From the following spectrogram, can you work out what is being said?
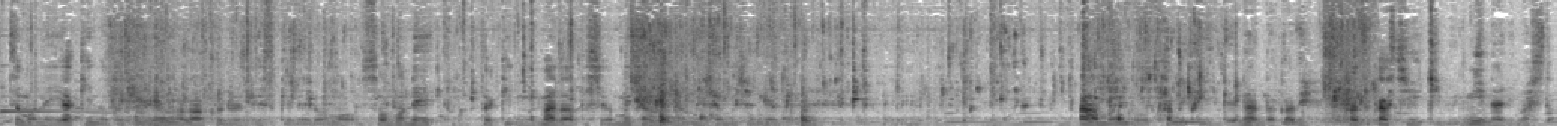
いつもね夜勤の時電話が来るんですけれどもそのね時にまだ私はむしゃむしゃむしゃむしゃに、えー、アーモンドを食べていてなんだかね恥ずかしい気分になりました。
